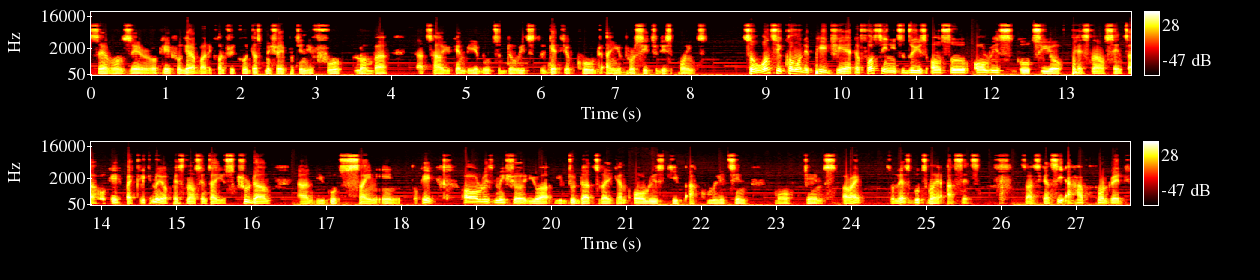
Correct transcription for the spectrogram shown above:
070 okay forget about the country code just make sure you put in the full number that's how you can be able to do it to get your code and you proceed to this point so once you come on the page here, the first thing you need to do is also always go to your personal center. Okay, by clicking on your personal center, you scroll down and you go to sign in. Okay, always make sure you are you do that so that you can always keep accumulating more gems. All right. So let's go to my assets. So as you can see, I have 100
